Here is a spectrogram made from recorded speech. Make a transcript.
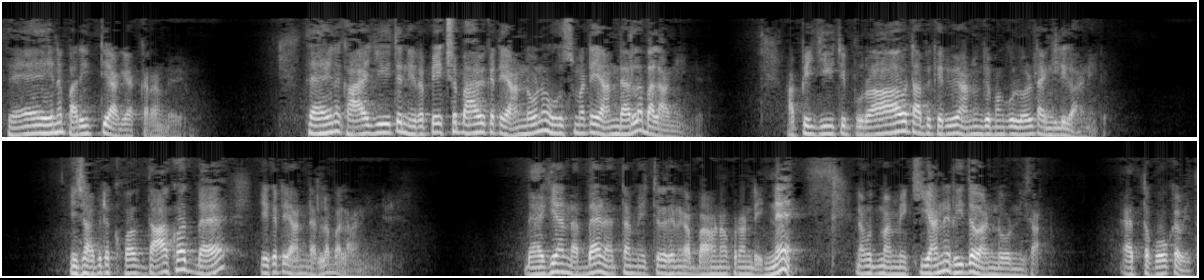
සෑහෙන පරිත්‍යාගයක් කරන්න වෙනවා. සෑහෙන කාය ජීවිත নিরপেক্ষ භාවයකට යන්න ඕන හුස්මට යnderලා බලන්නේ. අපේ ජීවිතේ පුරාවට අපි කරුවේ අනුන්ගේ මඟුල් වලට ඇඟිලි ගන්න එක. නිසා අපිට කවදාකවත් බෑ ඒකට යnderලා බලන්නේ. බෑ කියන්න බෑ නැත්තම් මෙච්චර දෙනකක් භාවනා කරන්න ඉන්නේ නමුත් මම මේ කියන්නේ රිදවන්න ඕන නිසා. ඇත්ත කෝක වෙතත්.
